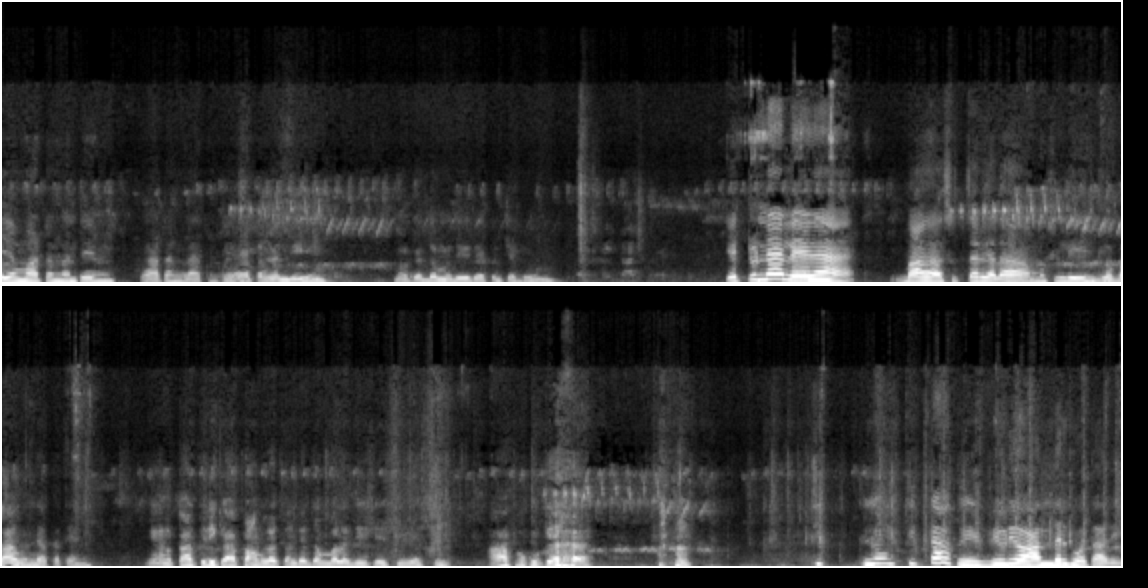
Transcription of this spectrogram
ఏం వాటంగా అంటే ఏమి? వాటంగా లేకుంటే వాటంగా ఉంది. మా పెద్దమ్మది రేపల చెడ్డు ఎట్టున్నా లేనా బాగా సుత్తారు కదా ముసలి ఇంట్లో బాగుంది ఒకతేని నేను కత్తిరికి ఆ పాములు వస్తుంటే దొంబలు తీసేసి వేస్తుంది ఆ పుక్కుకే నువ్వు తిట్టాకు వీడియో అందరికి పోతుంది.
